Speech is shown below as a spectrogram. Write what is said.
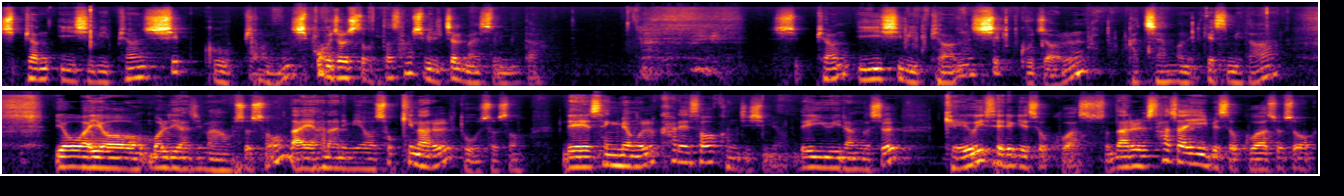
시편 22편 19편 19절서부터 31절 말씀입니다. 시편 22편 19절 같이 한번 읽겠습니다. 여호와여 멀리하지 마옵소서. 나의 하나님이여 속히 나를 도우소서. 내 생명을 칼에서 건지시며 내 유일한 것을 개의 세력에서 구하소서. 나를 사자의 입에서 구하소서.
